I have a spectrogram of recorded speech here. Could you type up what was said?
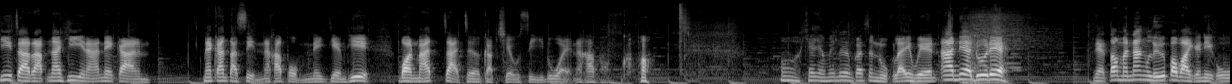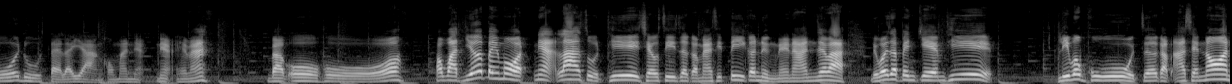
ที่จะรับหน้าที่นะในการในการตัดสินนะครับผมในเกมที่บอลมัดจะเจอกับเชลซีด้วยนะครับผมก็ อ้แค่ยังไม่เริ่มก็สนุกแล้วไอเวนอะเนี่ยดูดิเนี่ยต้องมานั่งลื้อประวัติกันอีกโอ้ยดูแต่ละอย่างของมันเนี่ยเนี่ยเห็นไหมแบบโอ้โหประวัติเยอะไปหมดเนี่ยล่าสุดที่เชลซีเจอกับแมนซิตี้ก็หนึ่งในนั้นใช่ป่ะหรือว่าจะเป็นเกมที่ลิเวอร์พูลเจอกับอาร์เซนอล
